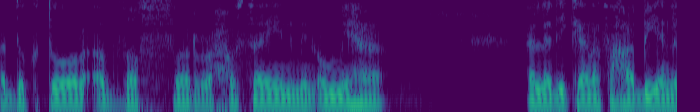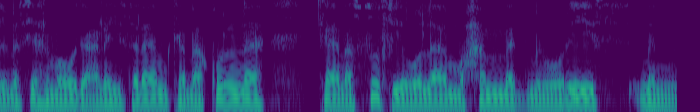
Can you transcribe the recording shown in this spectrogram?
الدكتور الظفر حسين من أمها. الذي كان صحابيا للمسيح الموعود عليه السلام كما قلنا كان الصوفي غلام محمد من موريس من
